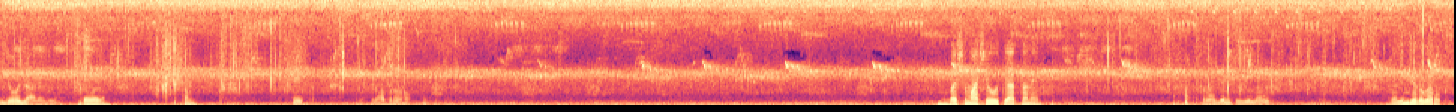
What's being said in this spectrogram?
जवळ झालं जवळ. घाबरू नको. असे मासे होते आता नाही. राजन ते गेला रे? लगीन गेलो घरात.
